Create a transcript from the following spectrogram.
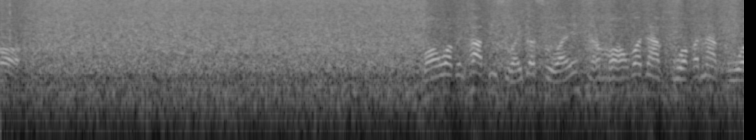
ก็มองว่าเป็นภาพที่สวยก็สวยนะมองว่าน่ากลัวก็น่ากลัว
